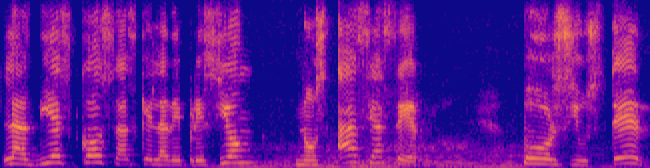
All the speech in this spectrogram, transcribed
las 10 cosas que la depresión nos hace hacer por si usted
